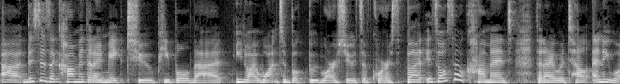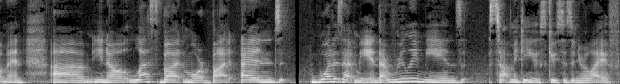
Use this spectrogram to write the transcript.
uh, this is a comment that i make to people that you know i want to book boudoir shoots of course but it's also a comment that i would tell any woman um, you know less but more but. And what does that mean? That really means stop making excuses in your life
